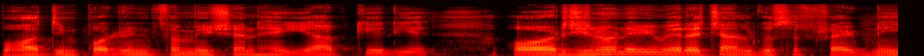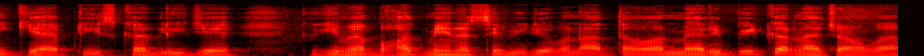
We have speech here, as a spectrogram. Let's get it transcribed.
बहुत इंपॉर्टेंट इन्फॉर्मेशन है ये आपके लिए। और जिन्होंने भी मेरा चैनल को सब्सक्राइब नहीं किया है प्लीज़ कर लीजिए, क्योंकि मैं बहुत मेहनत से वीडियो बनाता हूँ। और मैं रिपीट करना चाहूँगा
